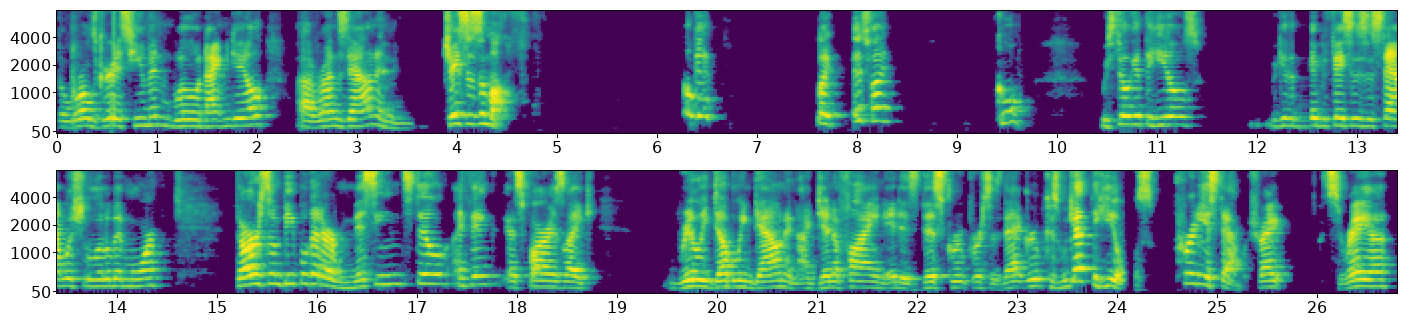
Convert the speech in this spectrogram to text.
the world's greatest human, Willow Nightingale, uh, runs down and chases them off. Okay. Like, it's fine. Cool. We still get the heels. We get the baby faces established a little bit more. There are some people that are missing still, I think, as far as like really doubling down and identifying it as this group versus that group. Because we got the heels pretty established, right? It's Saraya,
